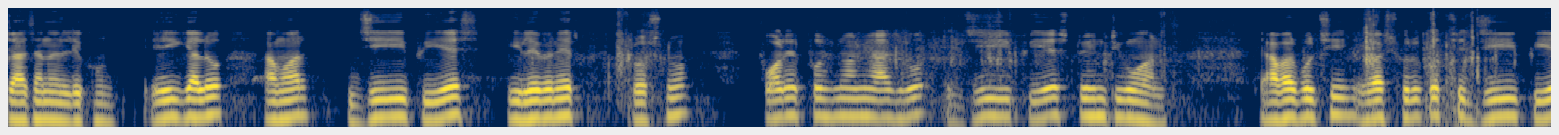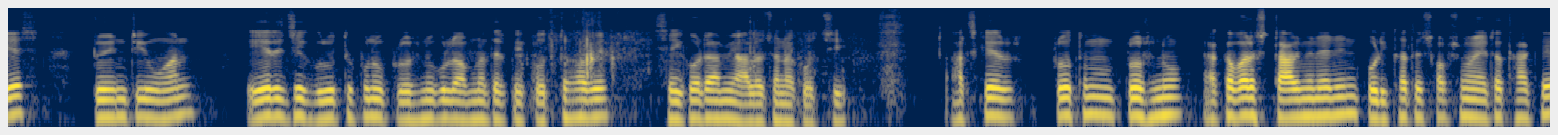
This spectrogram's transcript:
যা জানেন লিখুন। এই গেল আমার জিপিএস ইলেভেনের প্রশ্ন। পরের প্রশ্ন আমি আসব জিপিএস টোয়েন্টি ওয়ান আবার বলছি, এবার শুরু করছি জিপিএস টোয়েন্টি ওয়ানের যে গুরুত্বপূর্ণ প্রশ্নগুলো আপনাদেরকে করতে হবে, সেই কটা আমি আলোচনা করছি। আজকের প্রথম প্রশ্ন, একেবারে স্টার মেনে নিন পরীক্ষাতে সবসময় এটা থাকে,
